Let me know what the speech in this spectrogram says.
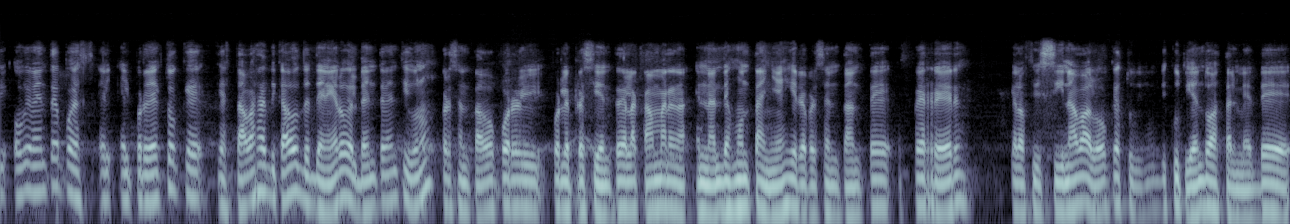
Sí, obviamente, pues el, proyecto que, estaba radicado desde enero del 2021, presentado por el, por el presidente de la Cámara, Hernández Montañez, y representante Ferrer, que la oficina avaló, que estuvimos discutiendo hasta el mes de,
